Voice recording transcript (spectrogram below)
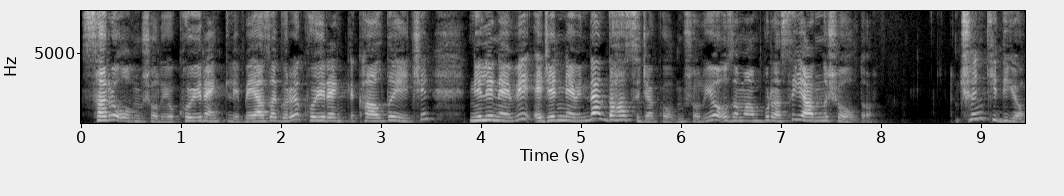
sarı olmuş oluyor. Koyu renkli beyaza göre koyu renkli kaldığı için Nil'in evi Ece'nin evinden daha sıcak olmuş oluyor. O zaman burası yanlış oldu. Çünkü diyor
